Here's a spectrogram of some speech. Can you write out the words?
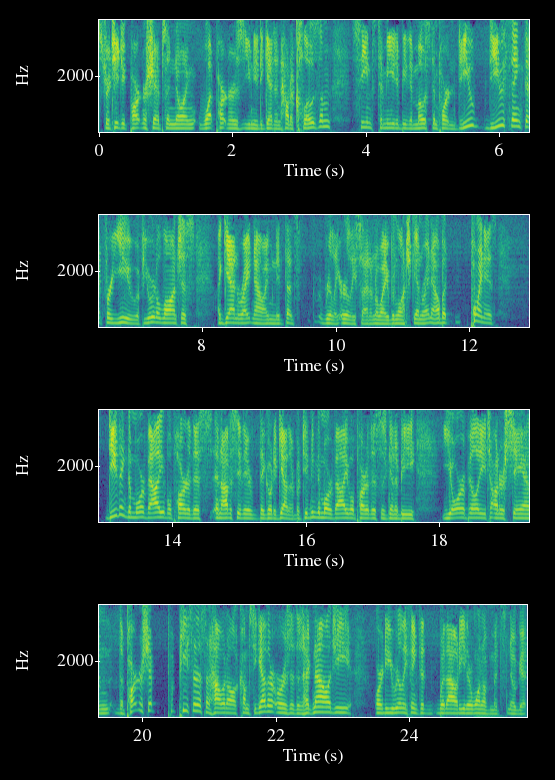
strategic partnerships and knowing what partners you need to get and how to close them seems to me to be the most important. Do you do you think that for you, if you were to launch this again right now, I mean that's really early, so I don't know why you would launch again right now. But point is, do you think the more valuable part of this, and obviously they they go together, but do you think the more valuable part of this is going to be your ability to understand the partnership piece of this and how it all comes together, or is it the technology, or do you really think that without either one of them, it's no good?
